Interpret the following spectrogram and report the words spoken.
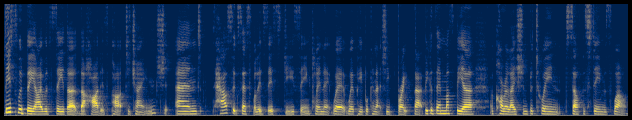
This would be, I would see, the, the hardest part to change. And how successful is this, do you see, in clinic where, where people can actually break that? Because there must be a, a correlation between self esteem as well.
